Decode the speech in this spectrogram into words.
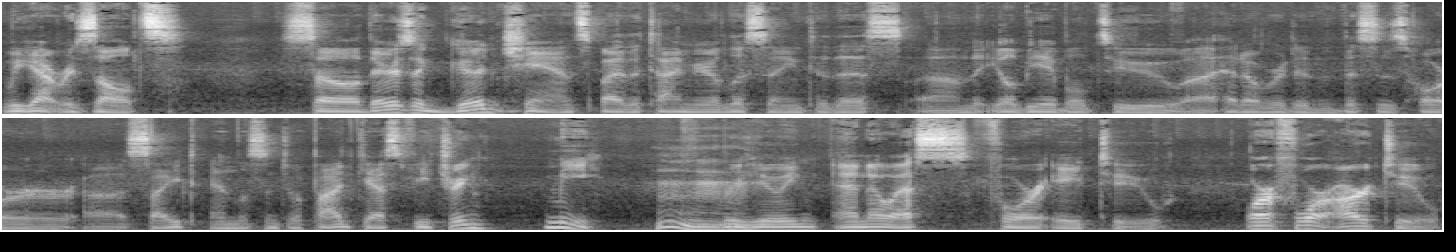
We got results. So there's a good chance by the time you're listening to this um, that you'll be able to uh, head over to the This Is Horror uh, site and listen to a podcast featuring me hmm. reviewing NOS 4A2 or 4R2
